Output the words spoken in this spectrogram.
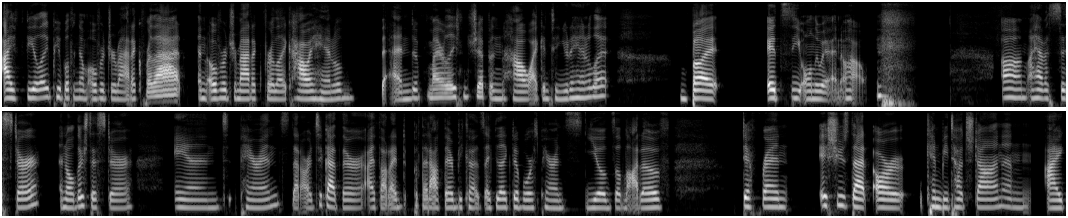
I feel like people think I'm over dramatic for that and over dramatic for like how I handled the end of my relationship and how I continue to handle it. But it's the only way I know how. um, I have a sister, an older sister, and parents that are together. I thought I'd put that out there because I feel like divorced parents yields a lot of different issues that are can be touched on and I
